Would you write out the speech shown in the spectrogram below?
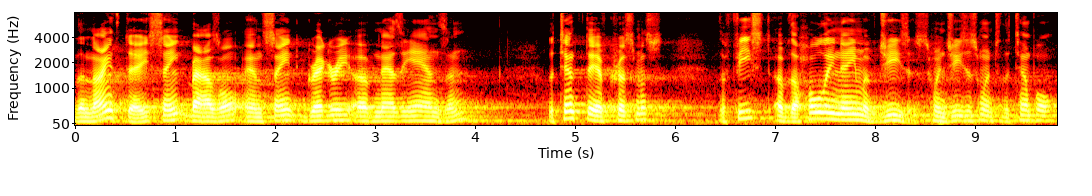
The ninth day, St. Basil and St. Gregory of Nazianzen. The tenth day of Christmas, the feast of the holy name of Jesus, when Jesus went to the temple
